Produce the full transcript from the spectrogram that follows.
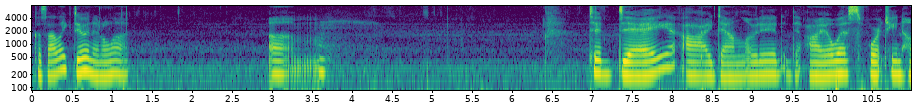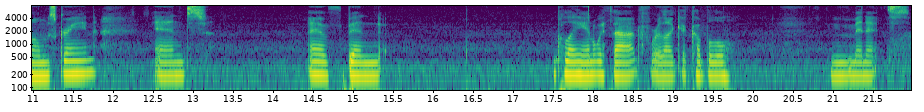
because I like doing it a lot. Um, Today I downloaded the iOS 14 home screen and I've been playing with that for like a couple minutes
